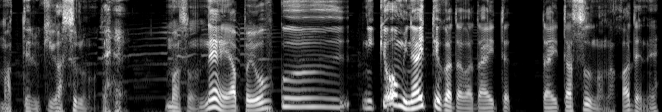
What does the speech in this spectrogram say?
待ってる気がするので まあそのねやっぱ洋服に興味ないっていう方が大多大多数の中でね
